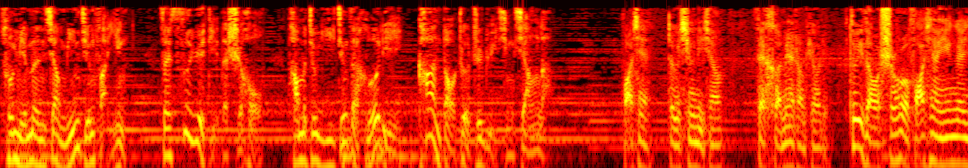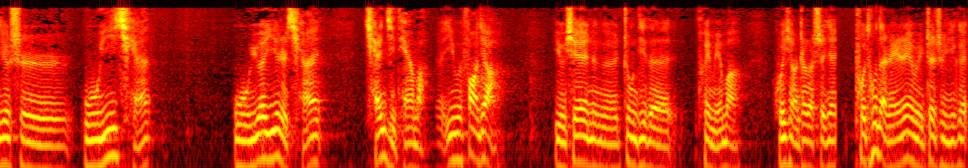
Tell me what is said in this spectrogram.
村民们向民警反映，在四月底的时候，他们就已经在河里看到这只旅行箱了。发现这个行李箱在河面上漂流。最早时候发现应该就是五一前，五月一日前。前几天吧，因为放假，有些那个种地的村民吧，回想这个时间，普通的人认为这是一个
